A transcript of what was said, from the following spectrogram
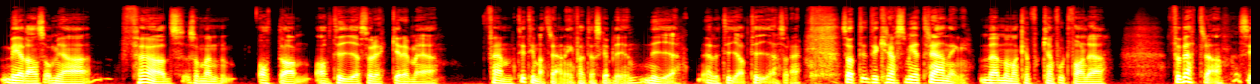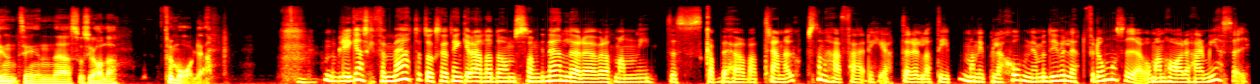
Medans om jag föds som en 8 av 10 så räcker det med 50 timmar träning för att jag ska bli en 9 eller 10 av 10. Sådär. Så att det, krävs mer träning, men, men man kan, kan fortfarande förbättra sin, sin uh, sociala förmåga. Mm. Det blir ganska förmätet också. Jag tänker alla de som gnäller över att man inte ska behöva träna upp sådana här färdigheter eller att det är manipulation. Ja, men det är väl lätt för dem att säga om man har det här med sig.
